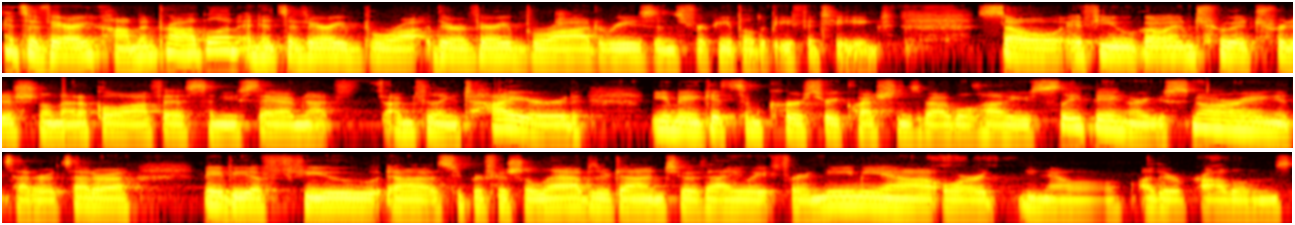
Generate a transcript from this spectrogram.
it's a very common problem and it's a very broad there are very broad reasons for people to be fatigued. So if you go into a traditional medical office and you say i'm not i'm feeling tired you may get some cursory questions about well how are you sleeping? Are you snoring? et cetera et cetera. Maybe a few uh, superficial labs are done to evaluate for anemia or you know other problems.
